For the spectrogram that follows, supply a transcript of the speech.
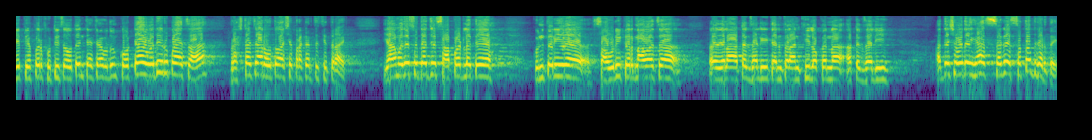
हे पेपर फुटीचं होतं आणि त्याच्यामधून कोट्यावधी रुपयाचा भ्रष्टाचार होतो अशा प्रकारचं चित्र आहे. यामध्ये सुद्धा जे सापडलं ते कुणीतरी सावरीकर नावाचा याला अटक झाली त्यानंतर आणखी लोकांना अटक झाली. अध्यक्ष ह्या सगळं सतत घडतंय.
